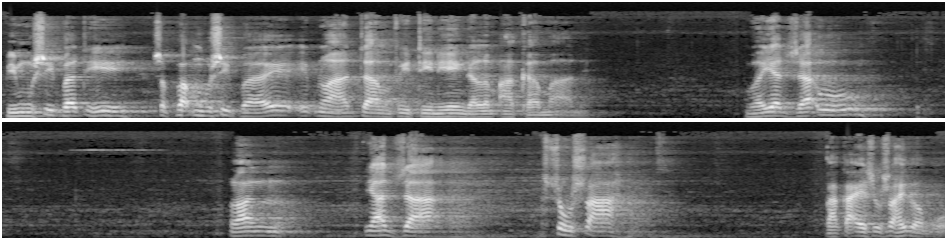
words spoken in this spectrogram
bi musibatihi sebab musibahe Ibnu Adam fi dinihi ing dalam agamane. Wa yadzau lan yadza susah kakake susah itu apa?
